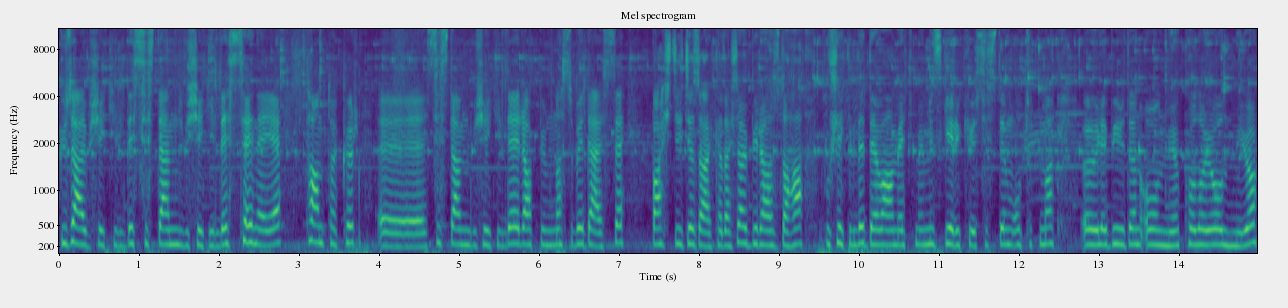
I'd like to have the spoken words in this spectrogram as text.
güzel bir şekilde, sistemli bir şekilde seneye tam takır e, sistemli bir şekilde Rabbim nasip ederse başlayacağız arkadaşlar. Biraz daha bu şekilde devam etmemiz gerekiyor. Sistemi oturtmak öyle birden olmuyor, kolay olmuyor.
